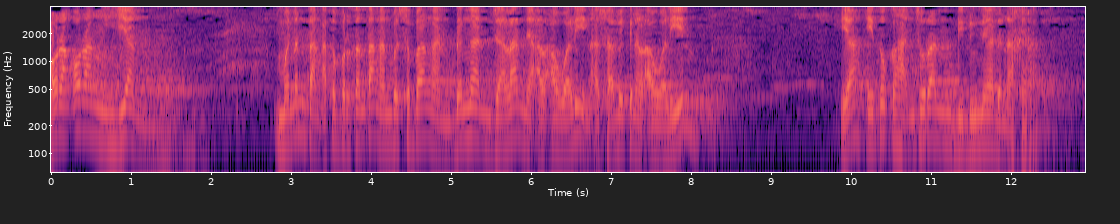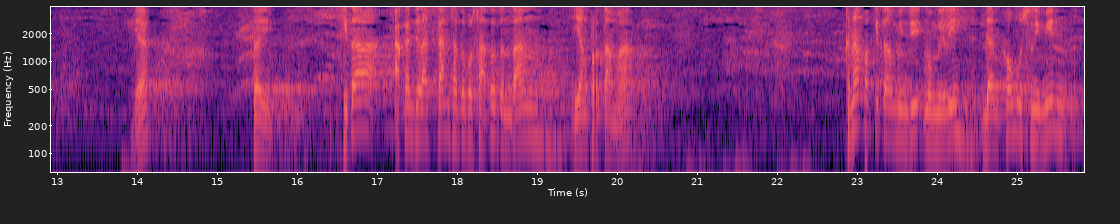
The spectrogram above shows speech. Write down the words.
orang-orang yang menentang atau bertentangan bersebangan dengan jalannya al-awwalin as-sabiqin al-awwalin ya itu kehancuran di dunia dan akhirat ya baik kita akan jelaskan satu persatu tentang yang pertama. Kenapa kita memilih dan kaum muslimin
